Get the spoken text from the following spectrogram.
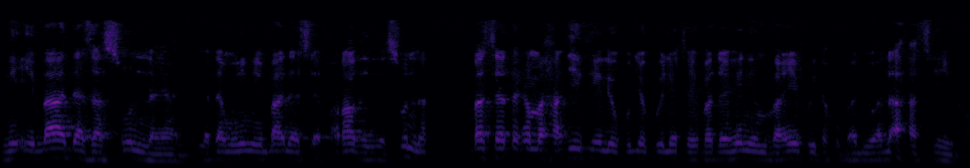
ni ibada za sunna yani madamu hii ni ibada si faradhi ya sunna basi hata kama hadithi iliyokuja kuileta ibada hii ni dhaifu itakubaliwa la si hivyo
